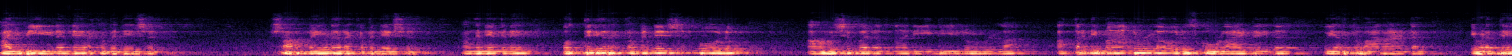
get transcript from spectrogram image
ഹൈബി ഈഡന്റെ റെക്കമെൻഡേഷൻ ശർമ്മയുടെ റെക്കമെൻഡേഷൻ അങ്ങനെ അങ്ങനെ ഒത്തിരി റെക്കമെൻഡേഷൻ പോലും ആവശ്യം വരുന്ന രീതിയിലുള്ള അത്ര ഡിമാൻഡുള്ള ഒരു സ്കൂളായിട്ട് ഇത് ഉയർത്തുവാനായിട്ട് ഇവിടുത്തെ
